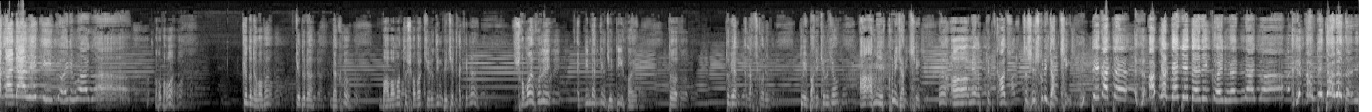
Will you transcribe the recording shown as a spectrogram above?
এখন আমি কি করব গো? ও বাবা, কেঁদো না বাবা, কেঁদো না। দেখো, বাবা মা তো সবার চিরদিন বেঁচে থাকে না। সময় হলে একদিন না একদিন যেতেই হয়। তো তুমি এক কাজ করো, তুমি বাড়ি চলে যাও। আমি এক্ষুনি যাচ্ছি। আমি একটা কাজ তো শেষ করে যাচ্ছি। ঠিক আছে, আপনার বেশি দেরি করবেন না গো। আপনি তাড়াতাড়ি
